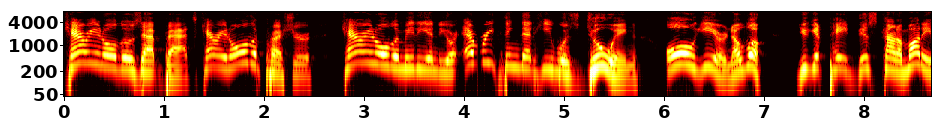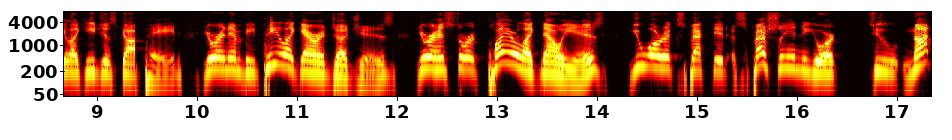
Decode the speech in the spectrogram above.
carrying all those at bats, carrying all the pressure, carrying all the media into your everything that he was doing all year. Now, look, you get paid this kind of money like he just got paid. You're an MVP like Aaron Judge is. You're a historic player like now he is. You are expected, especially in New York, to not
